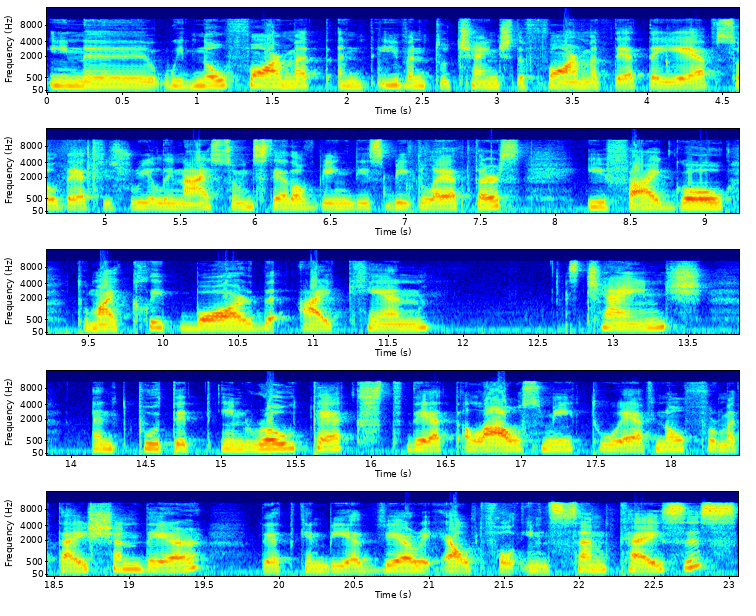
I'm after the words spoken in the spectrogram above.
in uh, with no format and even to change the format that they have. So that is really nice. So instead of being these big letters if I go to my clipboard I can change and put it in raw text that allows me to have no formattation there. That can be a very helpful in some cases.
